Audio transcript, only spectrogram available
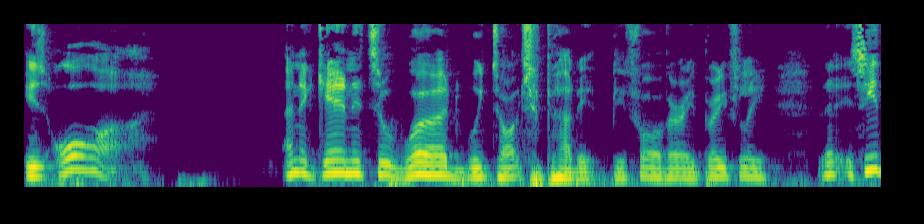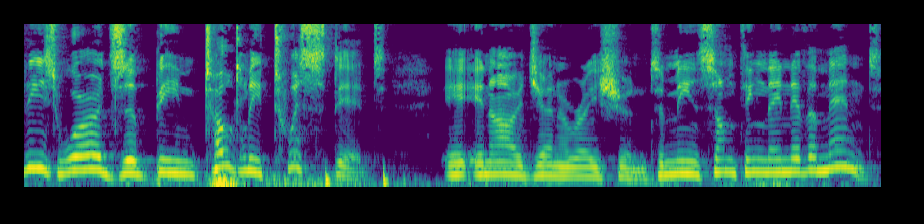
is awe. And again, it's a word, we talked about it before very briefly. See, these words have been totally twisted in our generation to mean something they never meant.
